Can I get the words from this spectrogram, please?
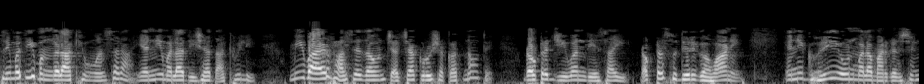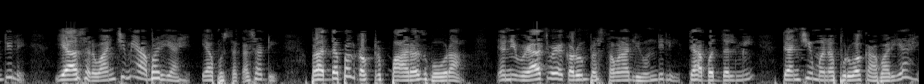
श्रीमती मंगला खिंवसरा यांनी मला दिशा दाखविली. मी बाहेर फासे जाऊन चर्चा करू शकत नव्हते. डॉक्टर जीवन देसाई डॉक्टर सुधीर गव्हाणे यांनी घरी येऊन मला मार्गदर्शन केले. या सर्वांची मी आभारी आहे. या पुस्तकासाठी प्राध्यापक डॉक्टर पारस बोरा यांनी वेळात वेळ काढून प्रस्तावना लिहून दिली. त्याबद्दल मी त्यांची मनपूर्वक आभारी आहे.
